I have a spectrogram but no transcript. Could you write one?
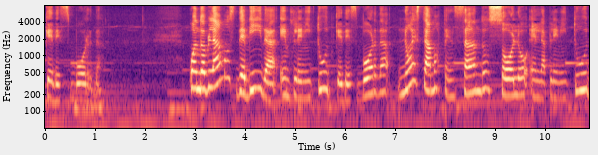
que desborda. Cuando hablamos de vida en plenitud que desborda, no estamos pensando solo en la plenitud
